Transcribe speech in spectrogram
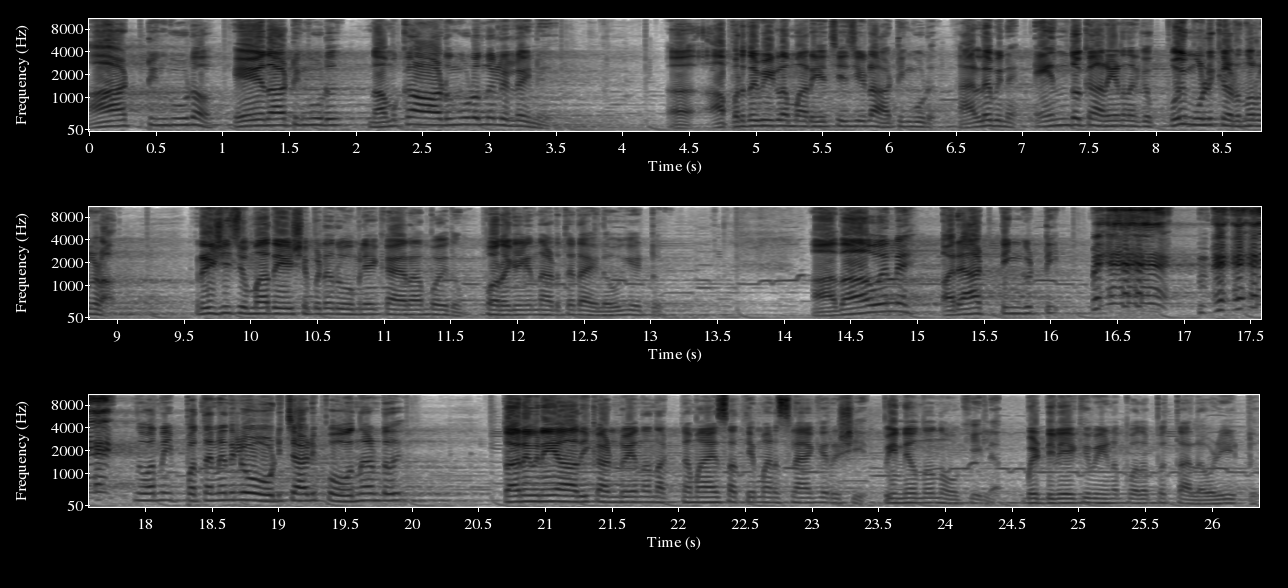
ആട്ടിൻകൂടോ ഏതാട്ടിൻകൂട് നമുക്ക് ആടും കൂടൊന്നുമില്ലല്ലോ അതിന് അപ്പുറത്തെ വീട്ടിലെ മറിയ ചേച്ചിയുടെ ആട്ടിൻകൂട് അല്ല പിന്നെ എന്തൊക്കെ അറിയണം നിനക്ക് പോയി മുള്ളി കിടന്നുറങ്ങടാ. ഋഷി ചുമ്മാ ദേഷ്യപ്പെട്ട് റൂമിലേക്ക് കയറാൻ പോയതും പുറകിൽ നിന്ന് അടുത്ത ഡയലോഗ് കേട്ടു. അതാവുമല്ലേ? ഒരാട്ടിൻകുട്ടി. എന്ന് പറഞ്ഞ് ഇപ്പൊ തന്നെ ഇതിൽ ഓടിച്ചാടി പോകുന്നുണ്ട് തനുവിനെ ആദ്യം കണ്ടു എന്ന നഗ്നമായ സത്യം മനസ്സിലാക്കിയ ഋഷി പിന്നെ ഒന്നും നോക്കിയില്ല. ബെഡിലേക്ക് വീണ് പുതപ്പ് തലവഴിയിട്ടു.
